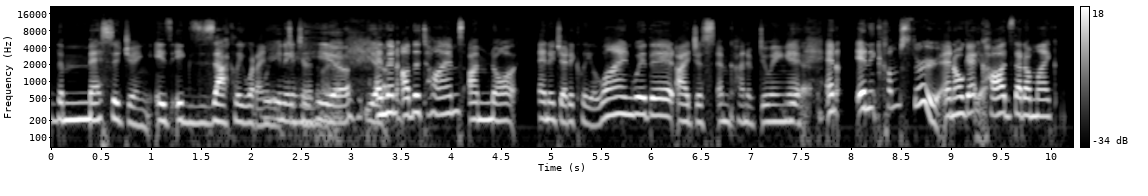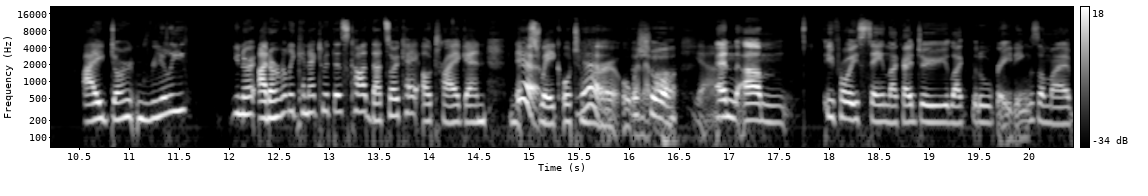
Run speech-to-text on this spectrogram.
the messaging is exactly what I What need, need to hear. to hear, yeah. And then other times I'm not energetically aligned with it. I just am kind of doing it, Yeah. and and it comes through. And I'll get cards that I'm like, I don't really. You know, I don't really connect with this card. That's okay. I'll try again next Yeah. week or tomorrow Yeah, or whenever. sure. Yeah. And um, you've probably seen like I do like little readings on my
